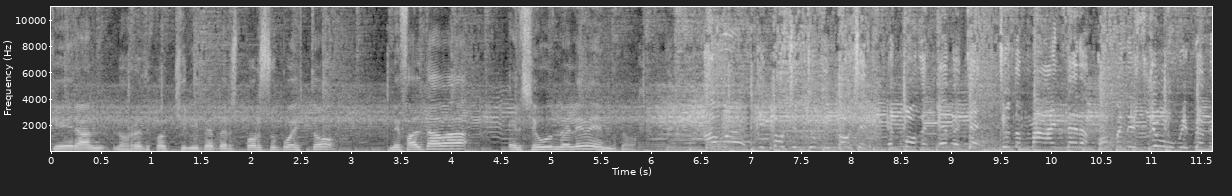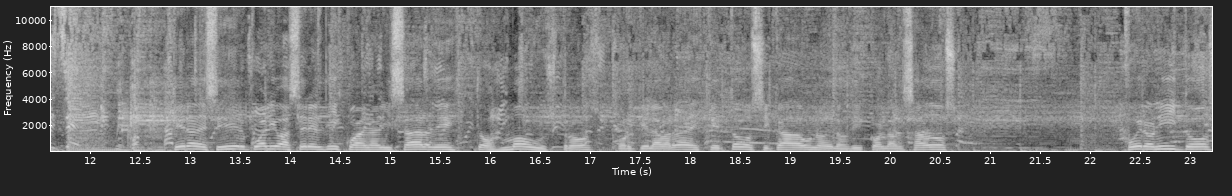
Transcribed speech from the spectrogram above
que eran los Red Hot Chili Peppers por supuesto, me faltaba el segundo elemento. Que era decidir cuál iba a ser el disco a analizar de estos monstruos, porque la verdad es que todos y cada uno de los discos lanzados fueron hitos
